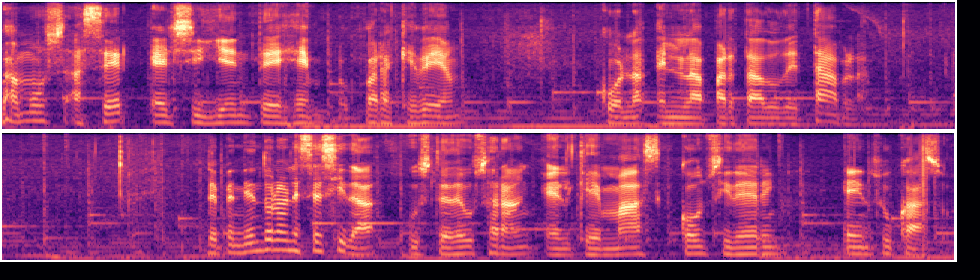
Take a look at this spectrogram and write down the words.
Vamos a hacer el siguiente ejemplo para que vean en el apartado de tabla. Dependiendo de la necesidad, ustedes usarán el que más consideren en su caso.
